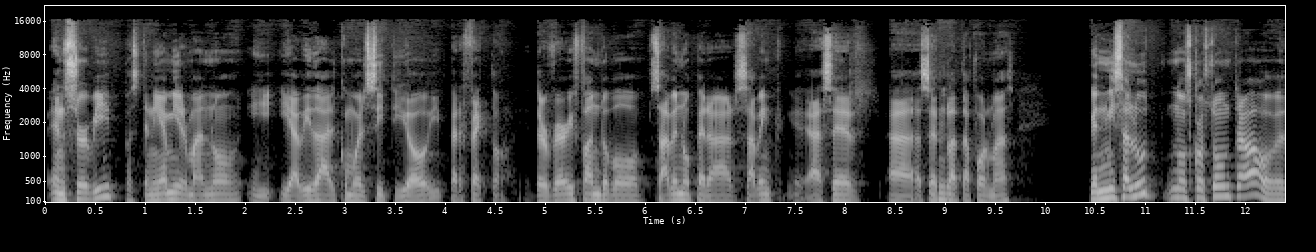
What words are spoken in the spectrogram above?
en Survey, pues tenía a mi hermano y, y a Vidal como el CTO y perfecto. They're very fundable, saben operar, saben hacer, ah, hacer Ujú. plataformas. En mi salud nos costó un trabajo.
